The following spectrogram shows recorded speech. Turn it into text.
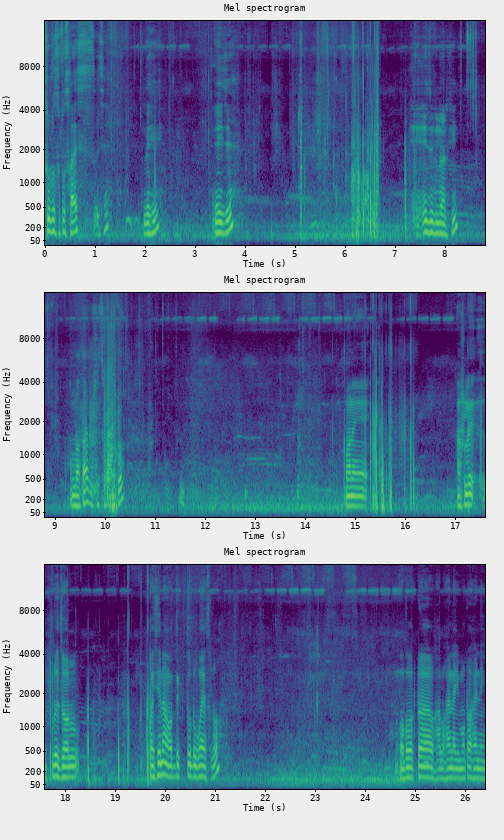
ছোট ছোট সাইজ হয়েছে দেখি। এই যে, এই যেগুলো আর কি, লতা বেশি ছোট ছোট। মানে আসলে পুরো জল পাইছে না, অর্ধেক তো ডুবাই আসলো। অত একটা ভালো হয় নাই, মোটা হয় নাই।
